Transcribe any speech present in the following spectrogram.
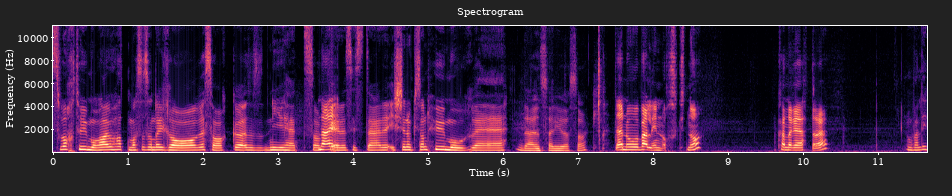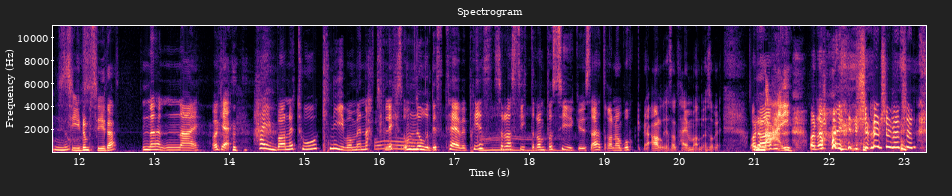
Svart humor har jo hatt masse sånne rare saker, altså, nyhetssaker Nei. i det siste. Det er ikke noe sånn humor eh, Det er en seriøs sak. Det er noe veldig norsk nå. Kan dere gjette det? noe veldig norsk. Side om side. Nei, nei. OK. Heimbane 2 kniver med Netflix om nordisk TV-pris, så da sitter han på sykehuset etter han har brukket Jeg har aldri sett Heimbane, sorry. Og da, Nei! Og da, unnskyld, unnskyld, unnskyld.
